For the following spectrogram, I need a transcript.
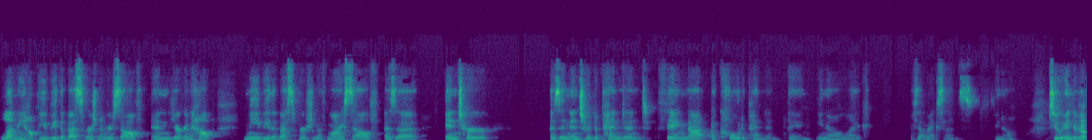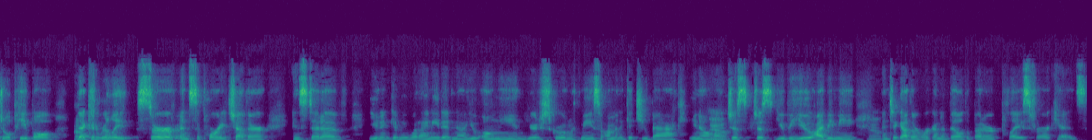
let me help you be the best version of yourself, and you're going to help me be the best version of myself as a inter, as an interdependent thing, not a codependent thing. You know, like if that makes sense. You know two individual yep. people that Absolutely. can really serve and support each other instead of you didn't give me what I needed. Now you owe me and you're screwing with me. So I'm going to get you back, you know, yeah. like just, just you be you, I be me. Yeah. And together we're going to build a better place for our kids,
